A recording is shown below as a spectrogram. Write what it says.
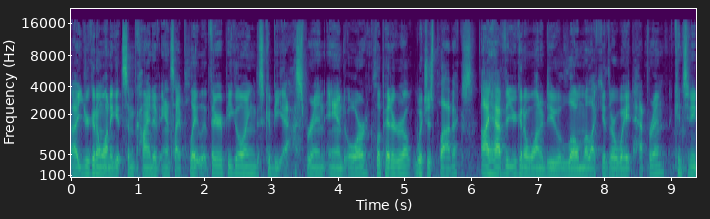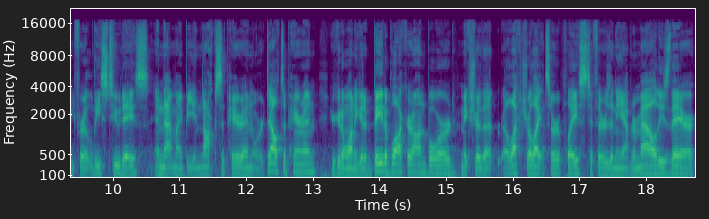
uh, you're going to want to get some kind of antiplatelet therapy going. This could be aspirin and or clopidogrel, which is Plavix. I have that you're going to want to do low molecular weight heparin, continued for at least two days, and that might be enoxaparin or dalteparin. You're going to want to get a beta blocker on board, make sure that electrolytes are replaced if there's any abnormalities there.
